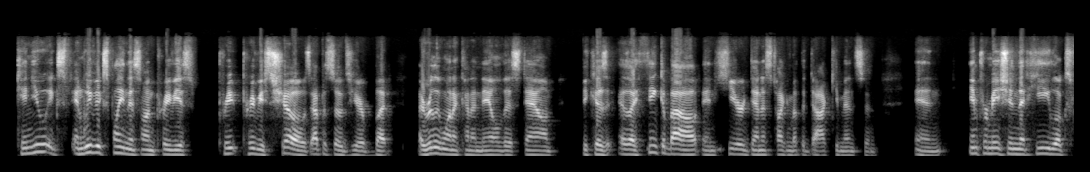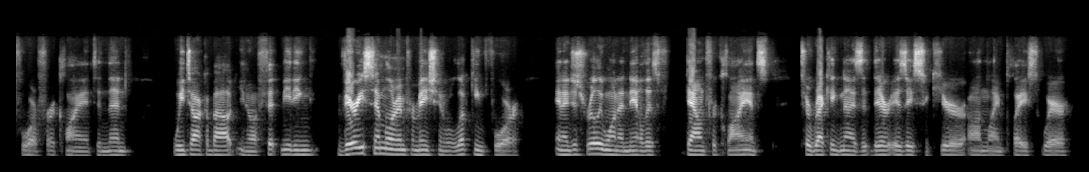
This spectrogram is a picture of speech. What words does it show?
can you, ex- and we've explained this on previous pre- previous shows, episodes here, but I really want to kind of nail this down because as I think about and hear Dennis talking about the documents and and information that he looks for for a client, and then we talk about you know a fit meeting, very similar information we're looking for, and I just really want to nail this down for clients to recognize that there is a secure online place where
